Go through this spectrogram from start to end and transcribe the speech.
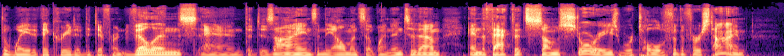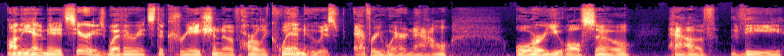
the way that they created the different villains and the designs and the elements that went into them, and the fact that some stories were told for the first time on the animated series, whether it's the creation of Harley Quinn, who is everywhere now, or you also have the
